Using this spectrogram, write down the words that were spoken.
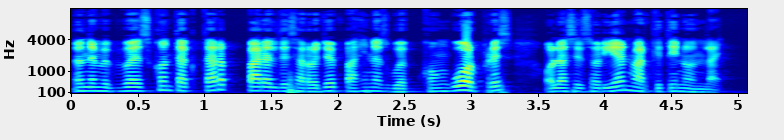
donde me puedes contactar para el desarrollo de páginas web con WordPress o la asesoría en marketing online.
